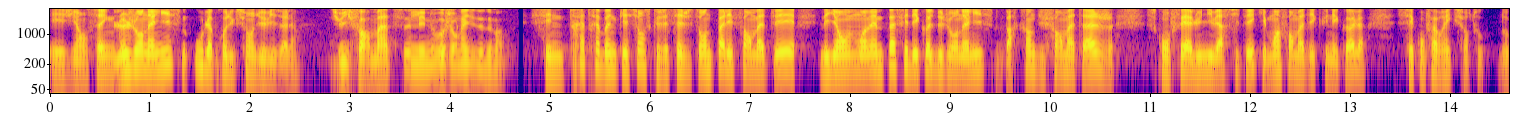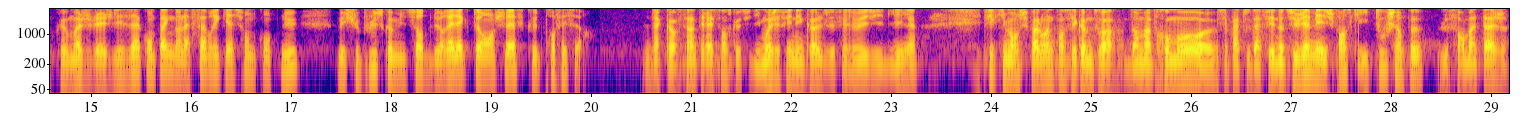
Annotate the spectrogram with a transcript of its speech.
et j'y enseigne le journalisme ou la production audiovisuelle. Tu y formates les nouveaux journalistes de demain. C'est une très très bonne question parce que j'essaie justement de ne pas les formater. N'ayant moi-même pas fait d'école de journalisme, par crainte du formatage, ce qu'on fait à l'université, qui est moins formaté qu'une école, c'est qu'on fabrique surtout. Donc euh, moi je, je les accompagne dans la fabrication de contenu, mais je suis plus comme une sorte de rédacteur en chef que de professeur. D'accord, c'est intéressant ce que tu dis. Moi, j'ai fait une école, j'ai fait l'EJ de Lille. Effectivement, je suis pas loin de penser comme toi. Dans ma promo, euh, c'est pas tout à fait notre sujet, mais je pense qu'il touche un peu le formatage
